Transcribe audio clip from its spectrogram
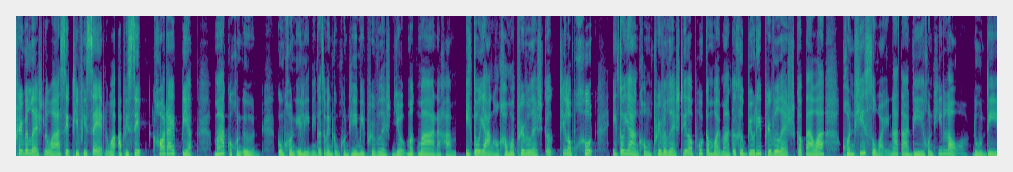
privilege หรือว่าสิทธิพิเศษ หรือว่าอภิสิทธิ์ ข้อได้เปรียบมากกว่าคนอื่น กลุ่มคนอีลีนี่ก็จะเป็นกลุ่มคนที่มี privilege เยอะมากๆนะคะ อีกตัวอย่างของคำว่า privilege ก็ที่เราพูด อีกตัวอย่างของ privilege ที่เราพูดกันบ่อยมากก็คือ beauty privilege ก็แปลว่า คนที่สวยหน้าตาดี คนที่หล่อดูดี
